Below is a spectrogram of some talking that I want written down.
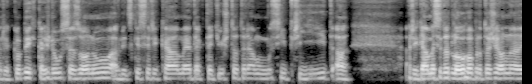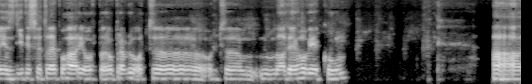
řekl bych, každou sezonu a vždycky si říkáme, tak teď už to teda musí přijít a, a říkáme si to dlouho, protože on jezdí ty světové poháry opravdu od, od e, mladého věku a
